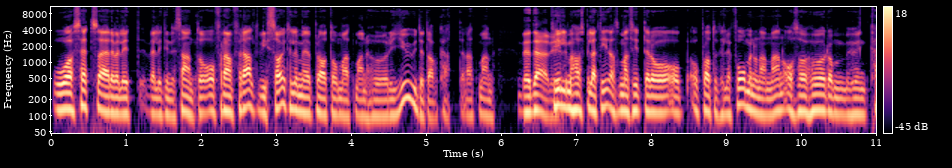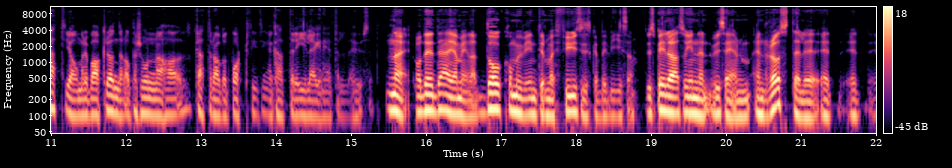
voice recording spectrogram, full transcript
oavsett så är det väldigt, väldigt intressant och, och framförallt vissa har ju till och med pratat om att man hör ljudet av katten. Att man, Det där till och med har spelat in, alltså man sitter och, och, och pratar i telefon med någon annan och så hör de hur en katt jamar i bakgrunden och personerna har, katter har gått bort, det finns inga katter i lägenheten eller huset. nej, och det är där jag menar, då kommer vi in till de här fysiska bevisen. Du spelar alltså in en, vi säger en, en röst eller ett, ett,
